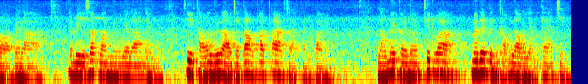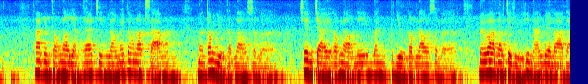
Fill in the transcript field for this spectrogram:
ลอดเวลา จะมีสักวันหนึ่งเวลาหนึ่ง ที่เขาหรือเราจะต้องพัดพากจากกันไป เราไม่เคยมาคิดว่าไม่ได้เป็นของเราอย่างแท้จริง ถ้าเป็นของเราอย่างแท้จริง เราไม่ต้องรักษามัน มันต้องอยู่กับเราเสมอ เช่นใจของเรานี้มันอยู่กับเราเสมอ ไม่ว่าเราจะอยู่ที่ไหนเวลาใด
